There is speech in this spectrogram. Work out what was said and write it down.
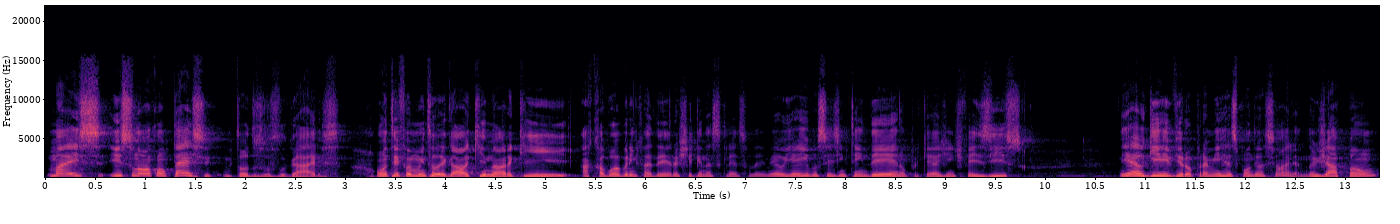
Mas isso não acontece em todos os lugares. Ontem foi muito legal que na hora que acabou a brincadeira, eu cheguei nas crianças e falei: Meu, e aí, vocês entenderam porque a gente fez isso? E aí o Gui virou para mim e respondeu assim: Olha, no Japão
